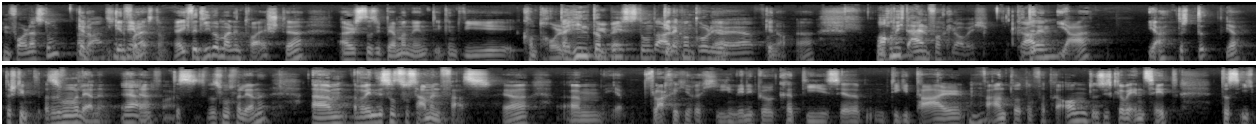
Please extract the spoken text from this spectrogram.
in Vorleistung? Genau, ich gehe in Vorleistung. Ja, ich werde lieber mal enttäuscht, ja, als dass ich permanent irgendwie Kontrolle Dahinter übe. bist und alle genau, kontrolliere. Ja, genau. Ja. Auch nicht einfach, glaube ich. Gerade in ja, ja, das, das, ja, das stimmt. Also das muss man lernen. Ja, ja das, das muss man lernen. Ähm, aber wenn ich das so zusammenfasse, ja, ähm, ja, flache Hierarchien, wenig Bürokratie, sehr digital, mhm. Verantwortung, Vertrauen, das ist, glaube ich, ein Set, dass ich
